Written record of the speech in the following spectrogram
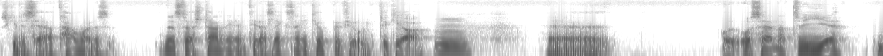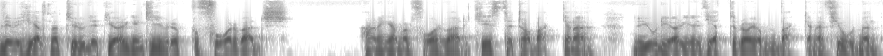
skulle säga att han var den, största anledningen till att Leksand gick upp i fjol, tycker jag. Mm. Eh, och, och sen att vi blev helt naturligt. Jörgen kliver upp på forwards. Han är en gammal forward. Christer tar backarna. Nu gjorde Jörgen ett jättebra jobb med backarna i fjol, men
